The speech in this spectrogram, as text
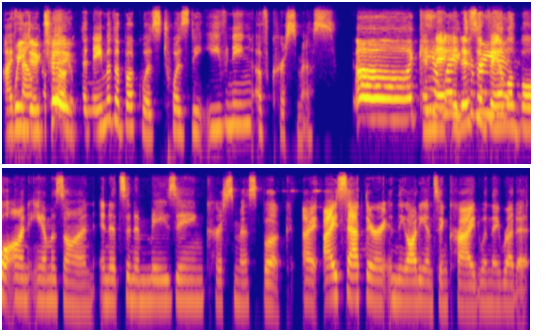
I we do too. Book. The name of the book was "Twas the Evening of Christmas." Oh, I can't and wait! It is available it. on Amazon, and it's an amazing Christmas book. I I sat there in the audience and cried when they read it.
